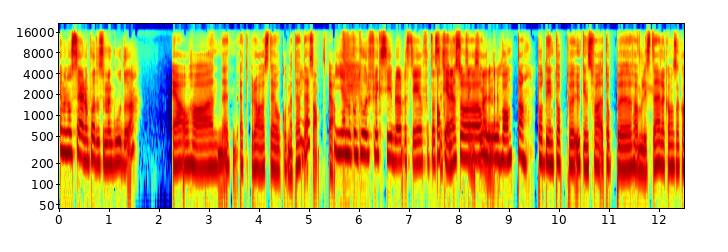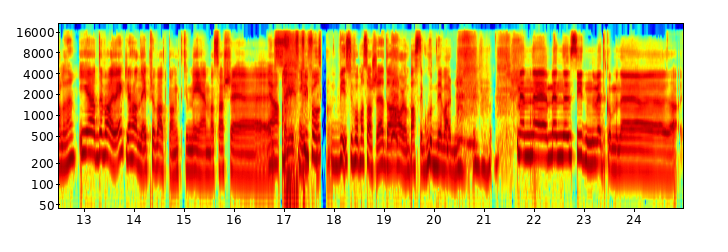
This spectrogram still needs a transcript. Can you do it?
Ja, men hun ser nå på det som en gode, da. Ja, å ha et, et bra sted å komme til, det er sant. Ja. Hjemmekontor, fleksibel arbeidstid og fantastisk Ok, men så hun vant da, på din topp, ukens fa- topp eh, fem-liste, eller hva man skal kalle det? Ja, det var jo egentlig han i privatbank med massasje som vi tenkte får, Hvis du får massasje, da har du den beste goden i verden. Men, ja. men siden vedkommende eh,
